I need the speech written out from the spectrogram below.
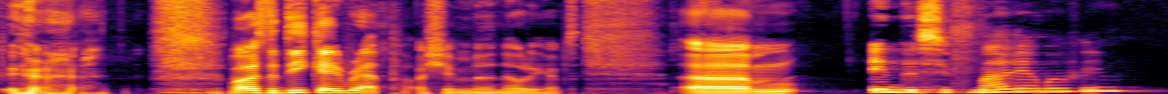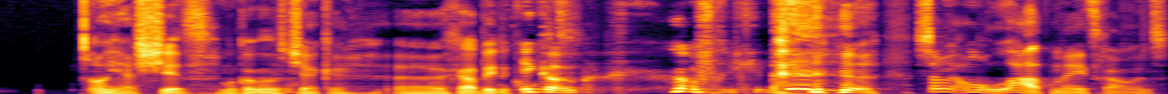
Ja. Waar is de DK-rap, als je hem nodig hebt? Ehm, In de Super Mario movie. Oh ja, shit. Moet ik ook nog checken. Eh, ga binnenkort. Ik ook. Zijn we allemaal laat mee, trouwens.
